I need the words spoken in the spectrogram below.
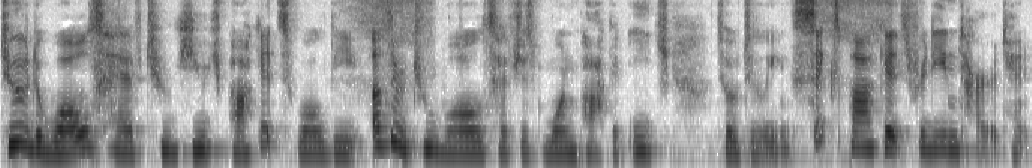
Two of the walls have two huge pockets, while the other two walls have just one pocket each, totaling six pockets for the entire tent.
